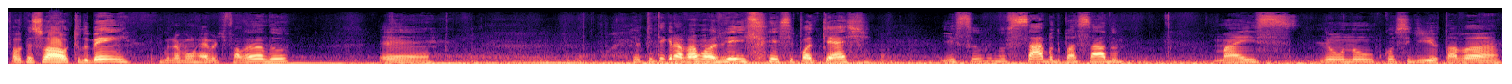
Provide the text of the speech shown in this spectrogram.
Fala pessoal, tudo bem? Gunnar von Herbert falando. É... Eu tentei gravar uma vez esse podcast, isso no sábado passado, mas não, não consegui. Eu tava.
